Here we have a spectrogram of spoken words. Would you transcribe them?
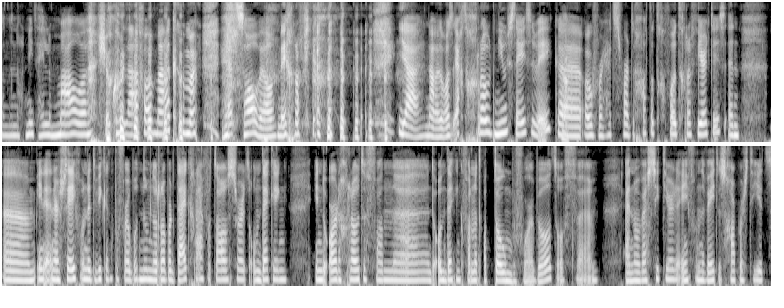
kan er nog niet helemaal uh, chocola van maken, maar het zal wel. Nee, grapje. ja, nou, er was echt groot nieuws deze week uh, ja. over het zwarte gat dat gefotografeerd is. En um, in NRC van dit weekend bijvoorbeeld noemde Robert Dijkgraaf het al een soort ontdekking in de orde grootte van uh, de ontdekking van het atoom bijvoorbeeld. Of NOS citeerde een van de wetenschappers die het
